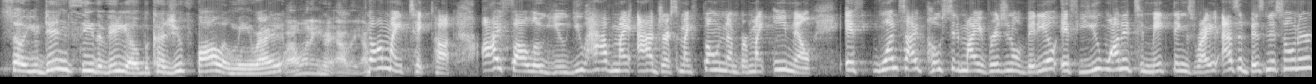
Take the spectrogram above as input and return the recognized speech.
So you didn't see the video because you follow me, right? Well, I want to hear Allie. I'm- on my TikTok. I follow you. You have my address, my phone number, my email. If once I posted my original video, if you wanted to make things right as a business owner,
